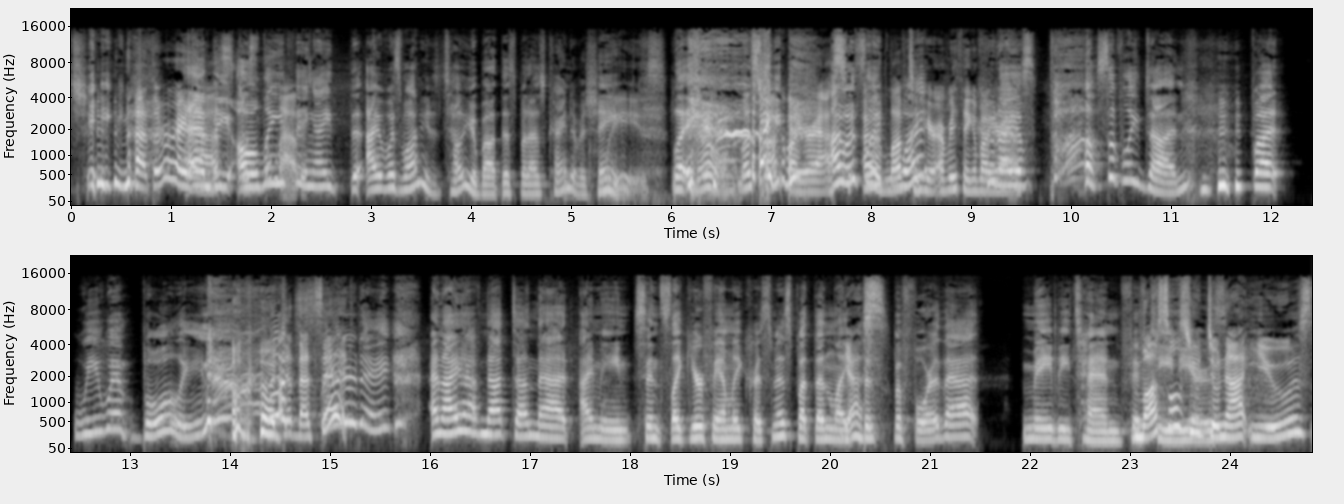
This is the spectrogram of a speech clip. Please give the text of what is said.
cheek. not the right and ass. the only left. thing I th- I was wanting to tell you about this, but I was kind of ashamed. Please. Like, No, let's talk about your ass. I was I would like, love to hear everything about your I ass. I have possibly done? but we went bowling. Oh. That's it. Saturday, and I have not done that. I mean, since like your family Christmas, but then like Yes. this, before that, maybe 10, 15 Muscles years. you do not use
